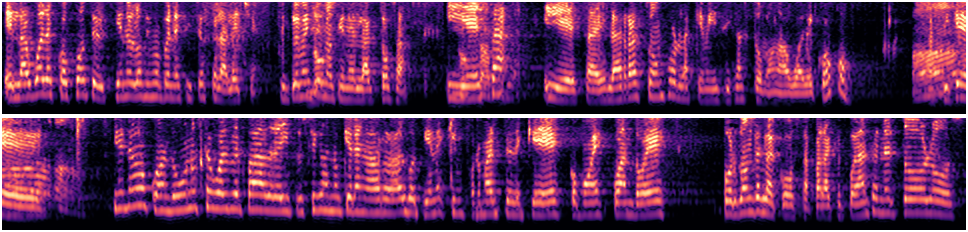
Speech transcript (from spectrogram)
El agua de coco tiene los mismos beneficios que la leche, simplemente No tiene lactosa. Y no esa sabía. Y esa es la razón por la que mis hijas toman agua de coco. Así que- Ah, You know, cuando uno se vuelve padre y tus hijas no quieren agarrar algo, tienes que informarte de qué es, cómo es, cuándo es, por dónde es la cosa, para que puedan tener todos los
